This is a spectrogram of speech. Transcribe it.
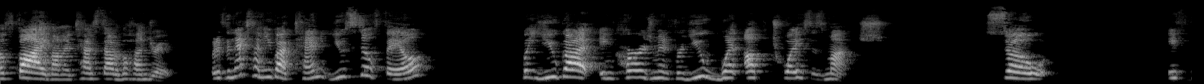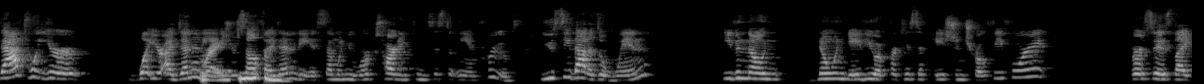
a five on a test out of a hundred. But if the next time you got 10, you still fail, but you got encouragement for you went up twice as much. So if that's what your what your identity Right. is, your self identity is someone who works hard and consistently improves. You see that as a win, even though no one gave you a participation trophy for it, versus like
